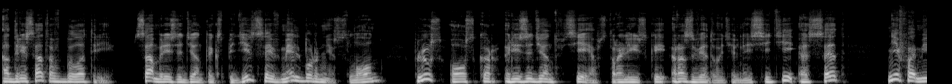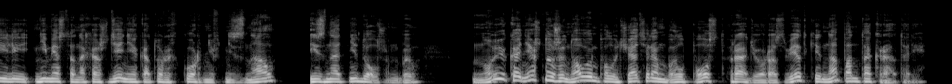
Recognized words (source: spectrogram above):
адресатов было три. Сам резидент экспедиции в Мельбурне Слон, плюс Оскар, резидент всей австралийской разведывательной сети ЭСЭТ, ни фамилий, ни местонахождения которых Корнев не знал и знать не должен был. Ну и, конечно же, новым получателем был пост радиоразведки на Пантократоре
